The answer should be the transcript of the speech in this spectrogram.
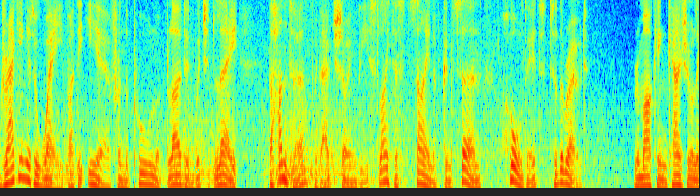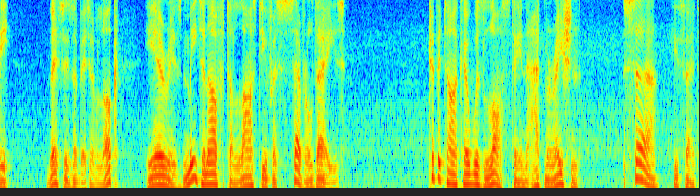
Dragging it away by the ear from the pool of blood in which it lay, the hunter, without showing the slightest sign of concern, hauled it to the road, remarking casually, This is a bit of luck. Here is meat enough to last you for several days. Tripitaka was lost in admiration. Sir, he said,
